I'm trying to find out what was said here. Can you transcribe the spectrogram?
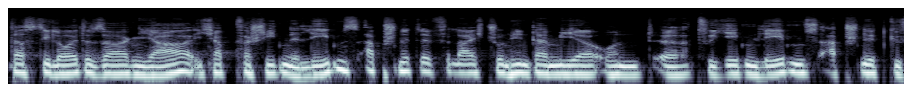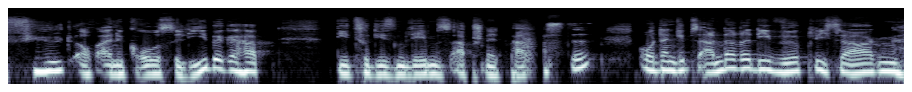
dass die Leute sagen, ja, ich habe verschiedene Lebensabschnitte vielleicht schon hinter mir und äh, zu jedem Lebensabschnitt gefühlt auch eine große Liebe gehabt die zu diesem Lebensabschnitt passte. Und dann gibt's andere, die wirklich sagen,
